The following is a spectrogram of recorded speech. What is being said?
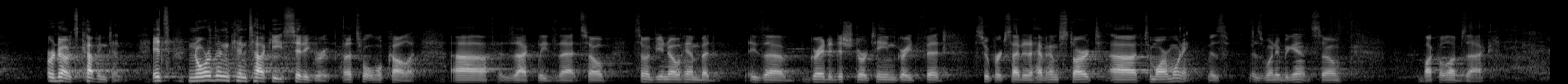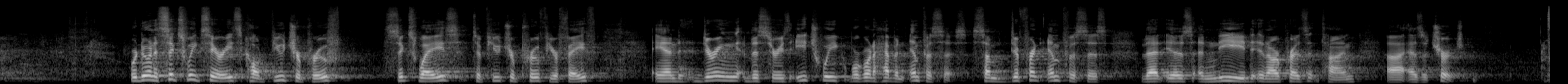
Or no, it's Covington. It's Northern Kentucky City Group. That's what we'll call it. Uh, Zach leads that. So some of you know him, but he's a great addition to our team, great fit. Super excited to have him start uh, tomorrow morning is, is when he begins. So buckle up, Zach. We're doing a six week series called Future Proof Six Ways to Future Proof Your Faith. And during this series, each week we're going to have an emphasis, some different emphasis that is a need in our present time uh, as a church.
